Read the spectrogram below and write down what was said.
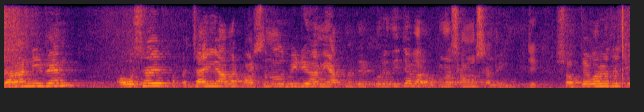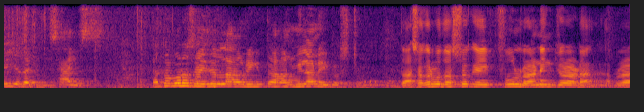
যারা নেবেন অবশ্যই চাইলে আবার পার্সোনাল ভিডিও আমি আপনাদের করে দিতে পারব কোনো সমস্যা নেই। জি। সবথেকে বড় হচ্ছে এই যে দেখেন সাইজ এত বড় সাইজের লাহোরি কিন্তু এখন মিলানোই কষ্ট। তো আশা করব দর্শক এই ফুল রানিং জোড়াটা আপনারা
